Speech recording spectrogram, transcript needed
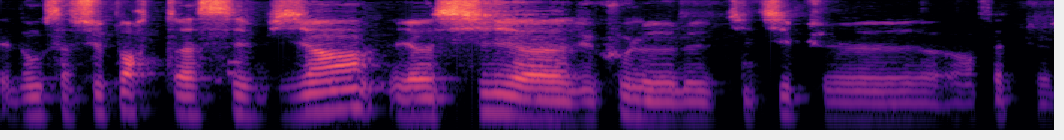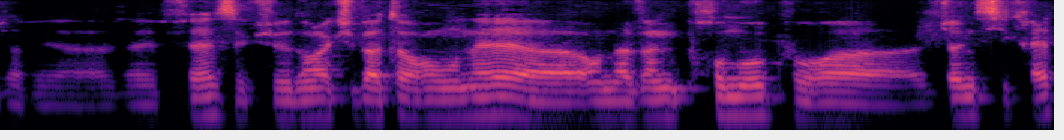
Et donc, ça supporte assez bien. Il y a aussi, euh, du coup, le, le, petit tip que, en fait, que j'avais fait, c'est que dans l'incubateur où on est, on avait une promo pour John Secret.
